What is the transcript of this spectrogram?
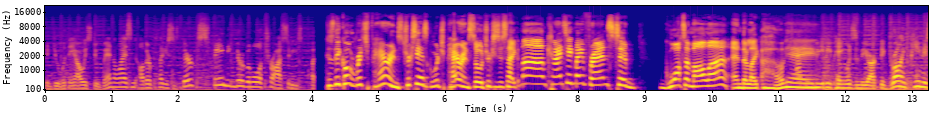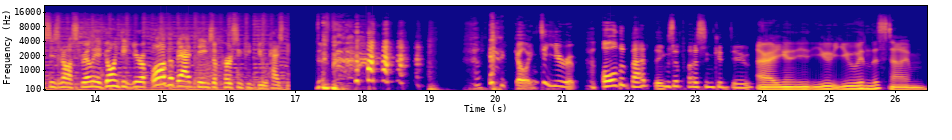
and do what they always do, vandalize in other places. They're expanding their little atrocities. Because they got rich parents. Trixie has rich parents, so Trixie's just like, Mom, can I take my friends to Guatemala? And they're like, oh, okay. baby penguins in the Arctic, drawing penises in Australia, going to Europe, all the bad things a person can do has been Going to Europe. All the bad things a person could do. All right, you you you win this time,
